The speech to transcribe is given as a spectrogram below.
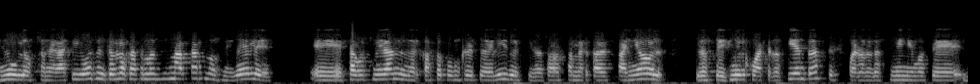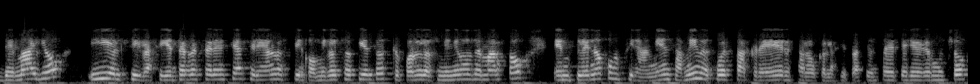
nulos o negativos. Entonces lo que hacemos es marcar los niveles eh, estamos mirando en el caso concreto del IBEX, si nos vamos al mercado español, los 6.400, que fueron los mínimos de, de mayo, y el, la siguiente referencia serían los 5.800 que ponen los mínimos de marzo en pleno confinamiento. A mí me cuesta creer, salvo que la situación se deteriore mucho,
